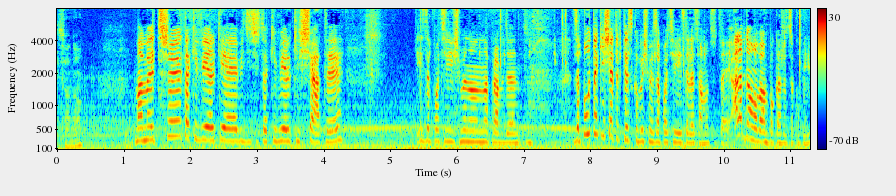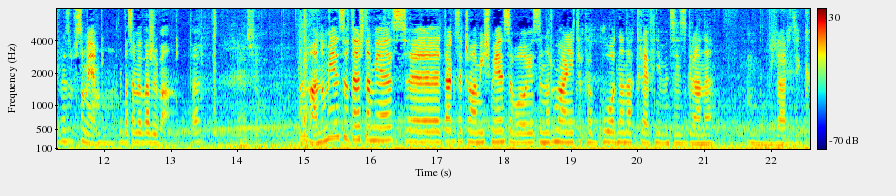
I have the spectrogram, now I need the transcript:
Co no? Mamy trzy takie wielkie, widzicie, takie wielkie siaty i zapłaciliśmy no naprawdę... Za pół takiej siaty w Tesco byśmy zapłacili tyle samo co tutaj. Ale w domu Wam pokażę co kupiliśmy. W sumie chyba same warzywa, tak? Mięso. Aha, no mięso też tam jest. E, tak, zaczęłam jeść mięso, bo jestem normalnie taka głodna na krew, nie wiem co jest grane. Żarcik.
